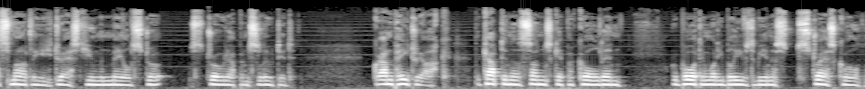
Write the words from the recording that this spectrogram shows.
A smartly dressed human male stro- strode up and saluted. Grand Patriarch, the captain of the Sun Skipper, called in, reporting what he believes to be a stress call.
